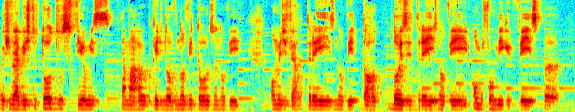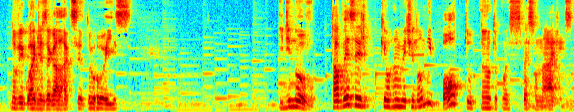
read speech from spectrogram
eu tiver visto todos os filmes da Marvel, porque de novo não vi todos, eu não vi Homem de Ferro 3, não vi Thor 2 e 3, não vi Homem-Formiga e Vespa, não vi Guardiões da Galáxia 2. E de novo, talvez seja porque eu realmente não me importo tanto com esses personagens.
